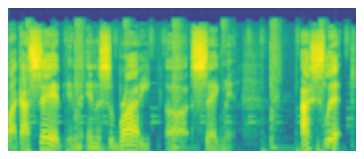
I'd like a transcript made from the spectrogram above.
like I said in in the sobriety uh, segment, I slipped.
